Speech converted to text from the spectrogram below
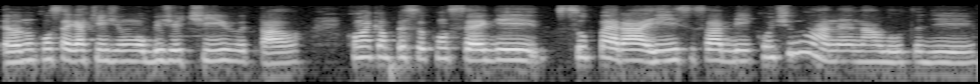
ela não consegue atingir um objetivo e tal como é que uma pessoa consegue superar isso, sabe, e continuar, né, na luta de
